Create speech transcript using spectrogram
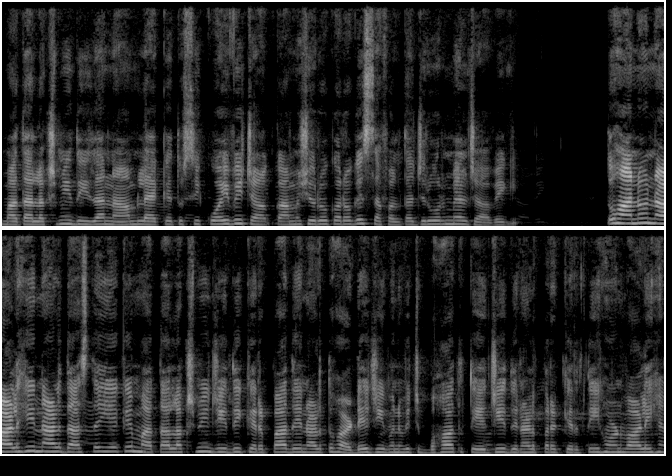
ਮਾਤਾ ਲక్ష్ਮੀ ਦੀ ਦਾ ਨਾਮ ਲੈ ਕੇ ਤੁਸੀਂ ਕੋਈ ਵੀ ਕੰਮ ਸ਼ੁਰੂ ਕਰੋਗੇ, ਸਫਲਤਾ ਜ਼ਰੂਰ ਮਿਲ ਜਾਵੇਗੀ। ਤੁਹਾਨੂੰ ਨਾਲ ਹੀ ਨਾਲ ਦੱਸ ਦਈਏ ਕਿ ਮਾਤਾ ਲక్ష్ਮੀ ਜੀ ਦੀ ਕਿਰਪਾ ਦੇ ਨਾਲ ਤੁਹਾਡੇ ਜੀਵਨ ਵਿੱਚ ਬਹੁਤ ਤੇਜ਼ੀ ਦੇ ਨਾਲ ਪ੍ਰਕਿਰਤੀ ਹੋਣ ਵਾਲੀ ਹੈ।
